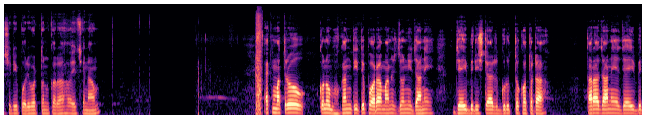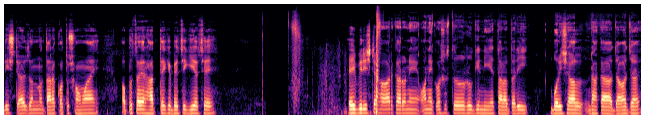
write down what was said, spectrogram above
সেটি পরিবর্তন করা হয়েছে নাম। একমাত্র কোনো ভোগান্তিতে পড়া মানুষজনই জানে যে এই ব্রিজটার গুরুত্ব কতটা। তারা জানে যে এই ব্রিজটার জন্য তারা কত সময় অপচয়ের হাত থেকে বেঁচে গিয়েছে। এই ব্রিজটা হওয়ার কারণে অনেক অসুস্থ রোগী নিয়ে তাড়াতাড়ি বরিশাল, ঢাকা যাওয়া যায়।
